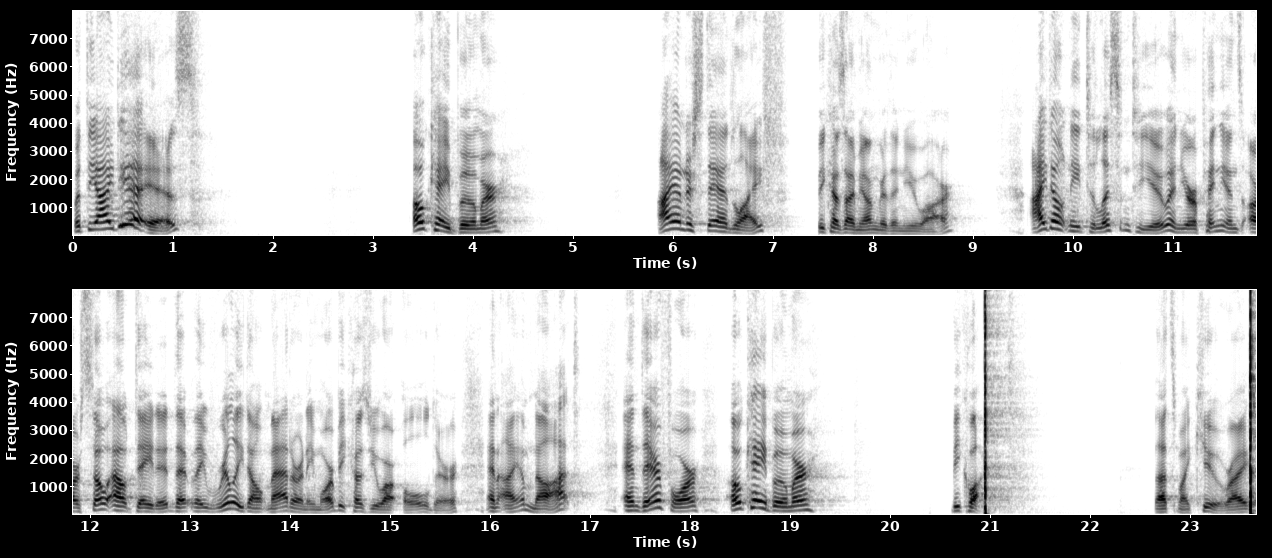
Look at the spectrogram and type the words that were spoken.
but the idea is okay, boomer, I understand life because I'm younger than you are. I don't need to listen to you, and your opinions are so outdated that they really don't matter anymore because you are older, and I am not. And therefore, okay, boomer, be quiet. That's my cue, right?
